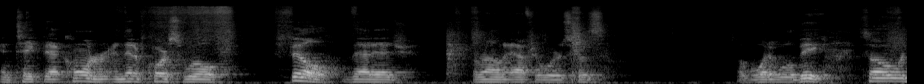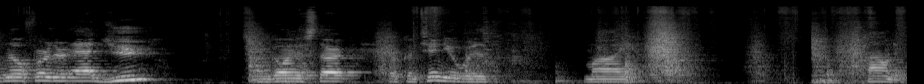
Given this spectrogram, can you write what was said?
and take that corner. And then of course we'll fill that edge around afterwards because of what it will be. So with no further ado, I'm going to start or continue with my pounding.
